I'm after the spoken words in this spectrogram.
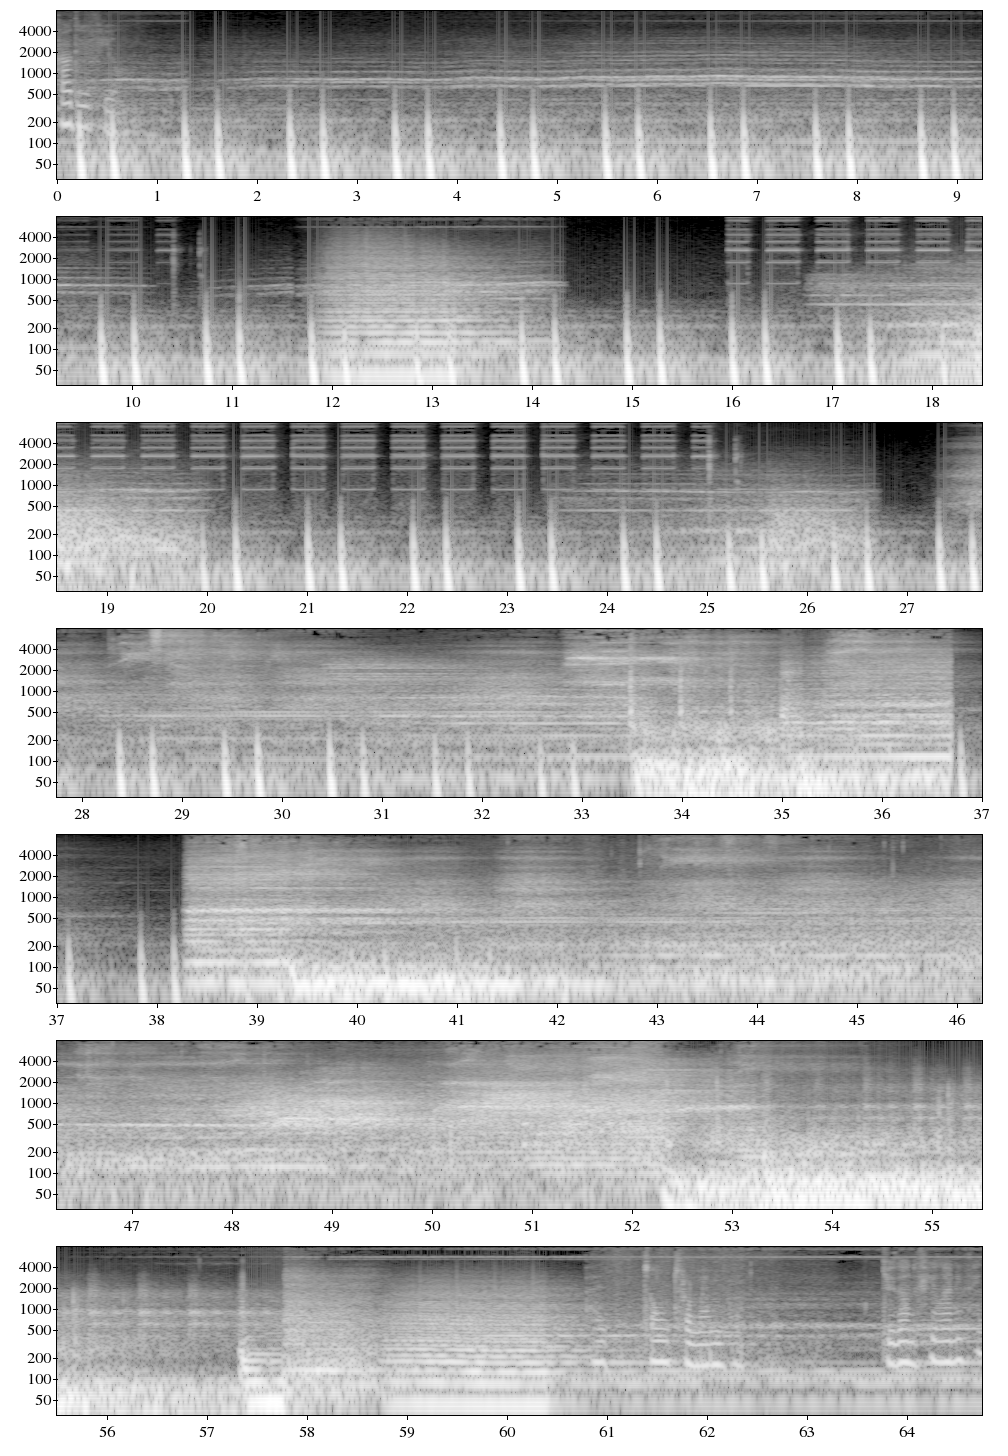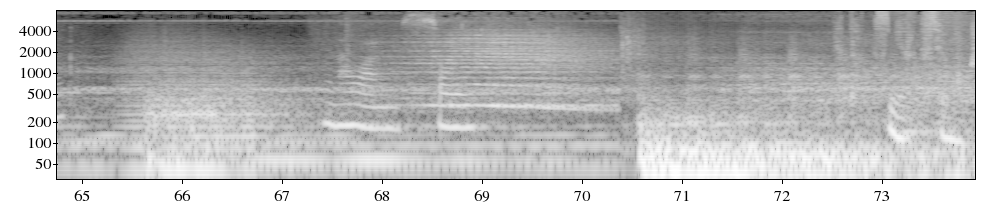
How do you feel? don't remember. You don't feel anything? Now I'm sorry. Это смерть Сёма.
